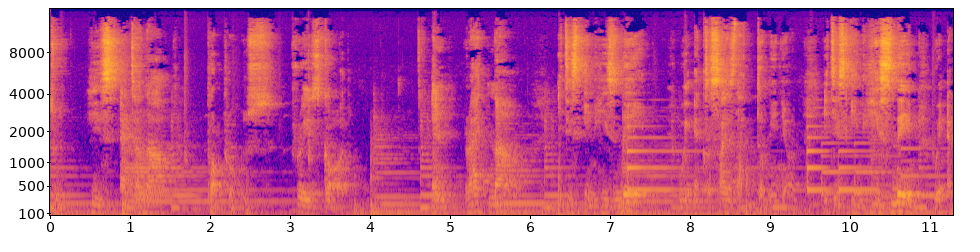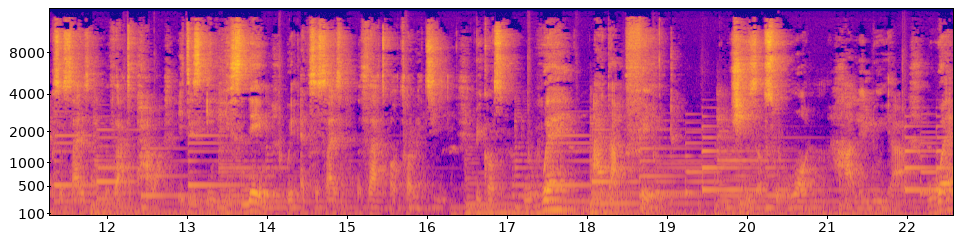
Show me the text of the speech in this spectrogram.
to his eternal purpose. Praise God. And right now, it is in his name we exercise that dominion. It is in His name we exercise that power. It is in His name we exercise that authority. Because where Adam failed, Jesus won. Hallelujah. Where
